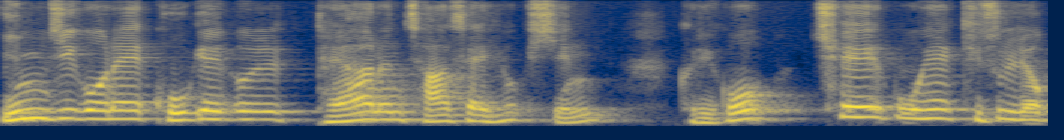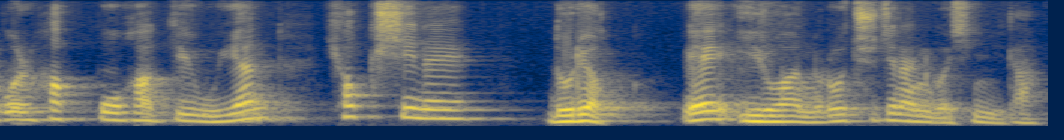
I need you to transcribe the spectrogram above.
임직원의 고객을 대하는 자세 혁신, 그리고 최고의 기술력을 확보하기 위한 혁신의 노력의 일환으로 추진한 것입니다.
